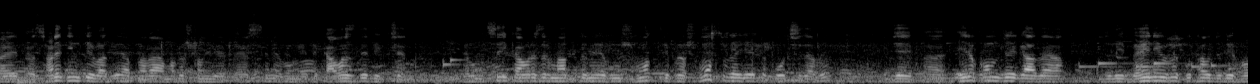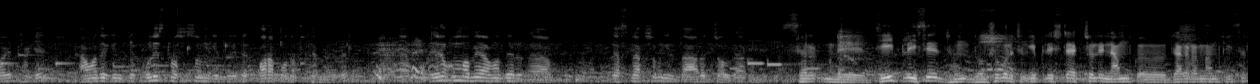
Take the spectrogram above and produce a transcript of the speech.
প্রায় সাড়ে তিনটে বাজে আপনারা আমাদের সঙ্গে এসছেন এবং এতে কাভারেজ দিয়ে দিচ্ছেন। এবং সেই কাভারেজের মাধ্যমে এবং সমস্ত ত্রিপুরা সমস্ত জায়গায় এটা পৌঁছে যাবে। যে এরকম যে গাঁজা যদি বেআইনিভাবে কোথাও যদি হয়ে থাকে, আমাদের কিন্তু পুলিশ প্রশাসন কিন্তু এটা কড়া পদক্ষেপ নেবে। এরকমভাবে আমাদের ডিস্ট্রাকশন কিন্তু আরও চলবে আগামী স্যার মানে যেই প্লেসে ধ্বংস করেছেন এই প্লেসটা অ্যাকচুয়ালি নাম জায়গাটার নাম কি স্যার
